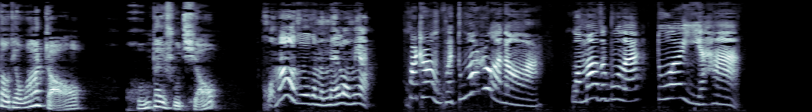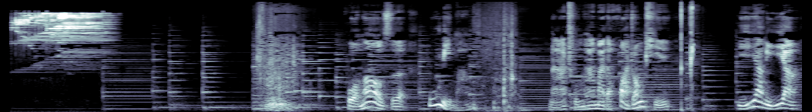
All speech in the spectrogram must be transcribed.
跳跳蛙找，红袋鼠瞧，火帽子怎么没露面？化妆舞会多热闹啊！火帽子不来，多遗憾。火帽子屋里忙，拿出妈妈的化妆品，一样一样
